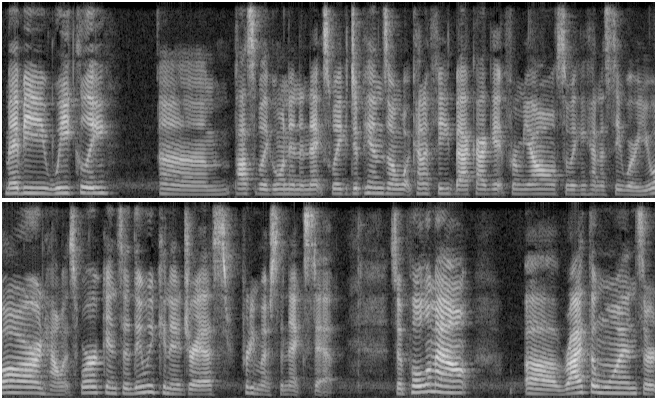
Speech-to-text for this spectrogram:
maybe weekly, um, possibly going into next week. Depends on what kind of feedback I get from y'all so we can kind of see where you are and how it's working. So then we can address pretty much the next step. So pull them out, uh, write the ones or,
